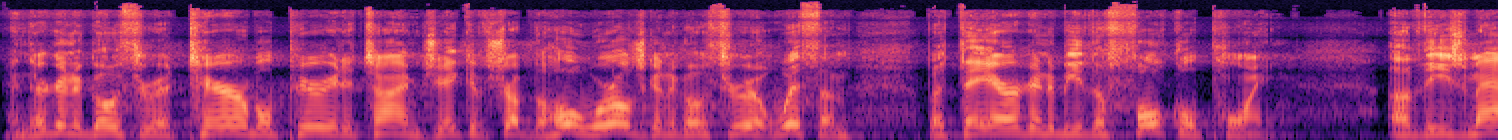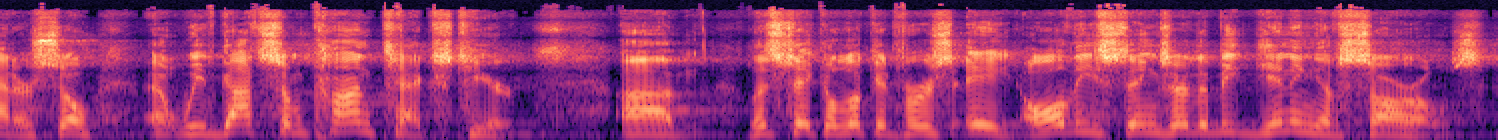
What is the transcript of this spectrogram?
And they're going to go through a terrible period of time. Jacob's trouble. The whole world's going to go through it with them, but they are going to be the focal point of these matters. So uh, we've got some context here. Uh, let's take a look at verse 8. All these things are the beginning of sorrows.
